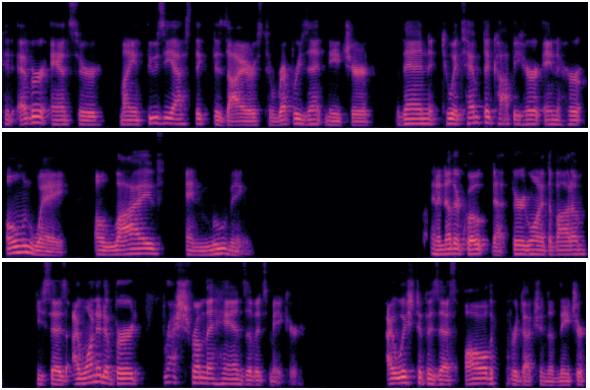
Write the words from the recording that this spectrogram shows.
could ever answer my enthusiastic desires to represent nature than to attempt to copy her in her own way, alive and moving. And another quote, that third one at the bottom, he says, I wanted a bird fresh from the hands of its maker. I wished to possess all the productions of nature,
